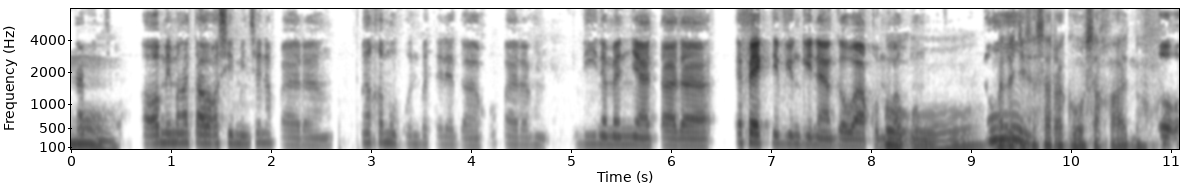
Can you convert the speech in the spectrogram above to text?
na- mo. Oo, may mga tao kasi minsan na parang, maka-move on ba talaga ako? Parang, hindi naman yata na effective yung ginagawa kong pag-move Oo. No. Wala dyan sa Saragossa ka, no? Oo.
